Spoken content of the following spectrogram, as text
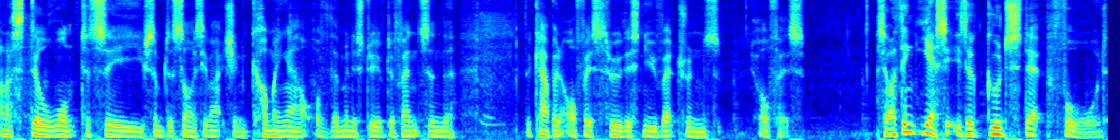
and I still want to see some decisive action coming out of the Ministry of Defence and the, the Cabinet Office through this new Veterans Office. So I think, yes, it is a good step forward,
